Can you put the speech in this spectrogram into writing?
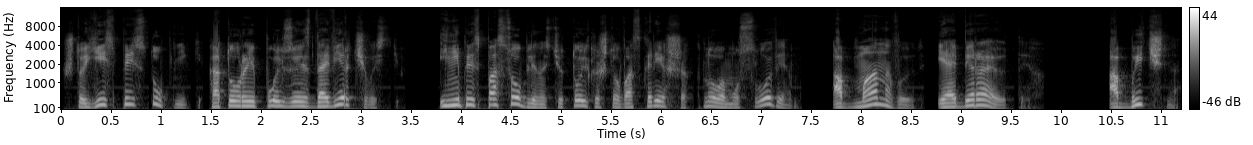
что есть преступники, которые, пользуясь доверчивостью и неприспособленностью только что воскресших к новым условиям, обманывают и обирают их. Обычно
